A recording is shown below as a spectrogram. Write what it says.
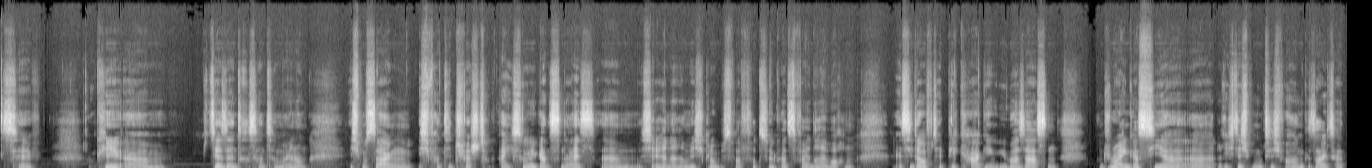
Safe. Okay, ähm, sehr, sehr interessante Meinung. Ich muss sagen, ich fand den Trash Talk eigentlich sogar ganz nice. Ähm, ich erinnere mich, glaube ich, es war vor circa zwei, drei Wochen, als sie da auf der PK gegenüber saßen und Ryan Garcia äh, richtig mutig war und gesagt hat,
